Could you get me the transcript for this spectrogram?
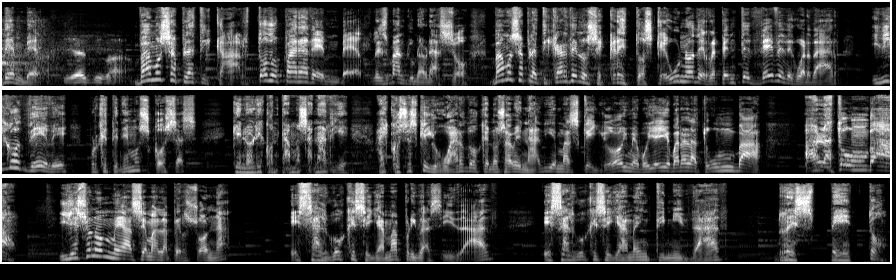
Denver. Sí, es Diva. Vamos a platicar, todo para Denver. Les mando un abrazo. Vamos a platicar de los secretos que uno de repente debe de guardar. Y digo debe porque tenemos cosas que no le contamos a nadie. Hay cosas que yo guardo que no sabe nadie más que yo y me voy a llevar a la tumba. ¡A la tumba! Y eso no me hace mala persona. Es algo que se llama privacidad. Es algo que se llama intimidad. Respeto.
